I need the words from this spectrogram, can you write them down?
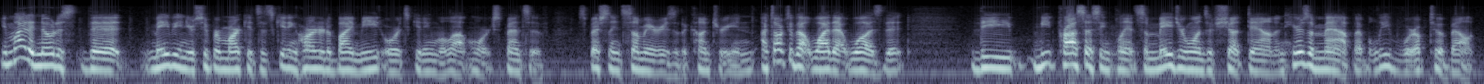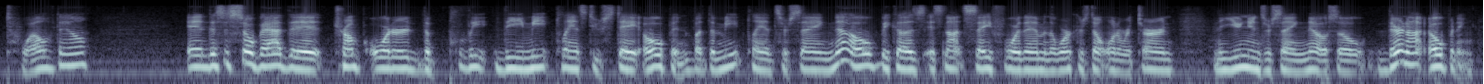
You might have noticed that maybe in your supermarkets it's getting harder to buy meat or it's getting a lot more expensive, especially in some areas of the country. And I talked about why that was, that the meat processing plants, some major ones have shut down. And here's a map. I believe we're up to about 12 now. And this is so bad that Trump ordered the the meat plants to stay open, but the meat plants are saying no because it's not safe for them and the workers don't want to return. And the unions are saying no, so they're not opening.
